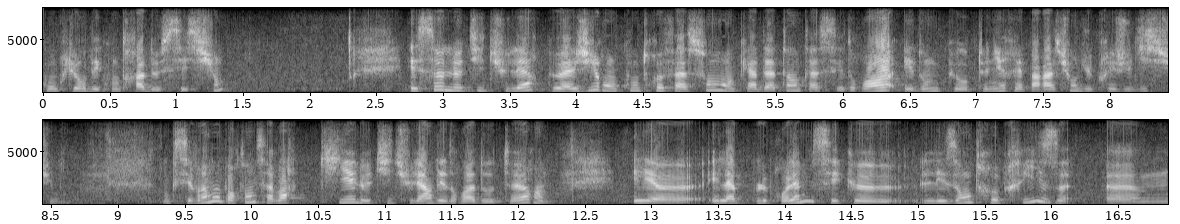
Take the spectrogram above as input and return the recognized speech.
conclure des contrats de cession et seul le titulaire peut agir en contrefaçon en cas d'atteinte à ses droits et donc peut obtenir réparation du préjudice subi. Donc c'est vraiment important de savoir qui est le titulaire des droits d'auteur. Et, euh, le problème, c'est que les entreprises euh,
